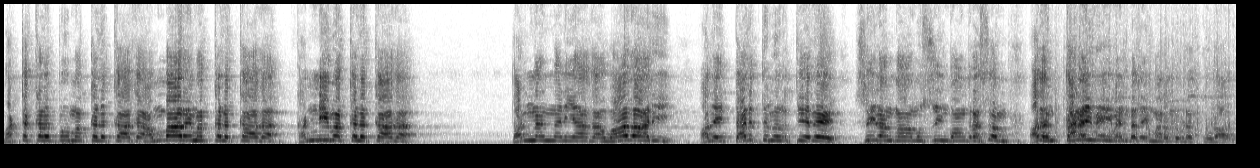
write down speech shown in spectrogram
மட்டக்களப்பு மக்களுக்காக அம்பாறை மக்களுக்காக கண்டி மக்களுக்காக தன்னந்தனியாக வாதாடி அதை தடுத்து நிறுத்தியது ஸ்ரீலங்கா முஸ்லிம் காங்கிரசும் அதன் தலைமையும் என்பதை மறந்துவிடக் கூடாது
